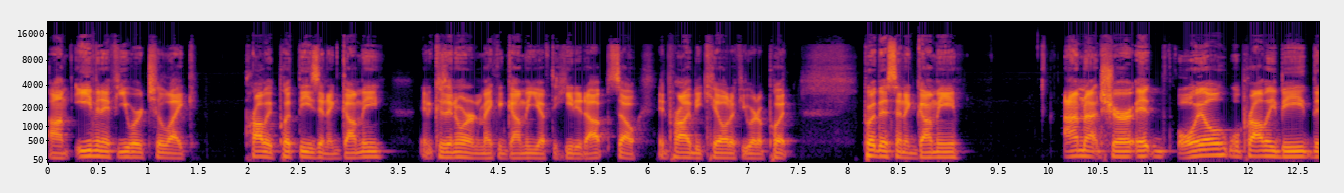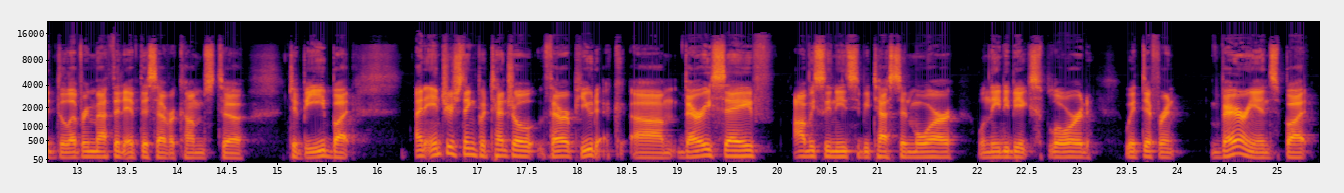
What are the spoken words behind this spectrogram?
Um, even if you were to like probably put these in a gummy because in order to make a gummy, you have to heat it up. So it'd probably be killed if you were to put put this in a gummy. I'm not sure. It oil will probably be the delivery method if this ever comes to to be, but an interesting potential therapeutic. Um, very safe. Obviously, needs to be tested more. Will need to be explored with different variants, but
